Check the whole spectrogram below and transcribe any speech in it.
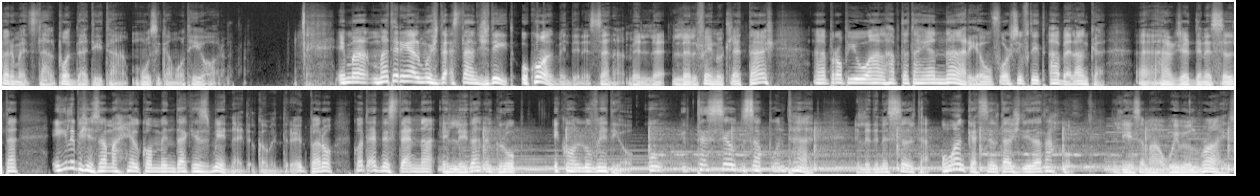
permezz tal-poddati ta' mużika mod ieħor. Imma materjal mhux daqstan ġdid ukoll minn din is-sena mill-2013 eh, propju għal ħabta ta' jannar jew forsi ftit qabel anka ħarġet din is-silta Ili biex nisamaħilkom minn dak iż-żmien ngħidilkom id-dritt, però kont qed nistenna illi dan il-grupp ikollu video u tassew disappuntat illi din is-silta u anke silta ġdida tagħhom li jisimha We Will Rise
